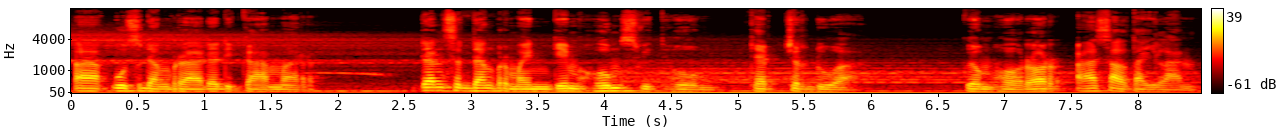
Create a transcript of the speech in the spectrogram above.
Aku sedang berada di kamar dan sedang bermain game Home Sweet Home Capture 2 Game horor asal Thailand.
